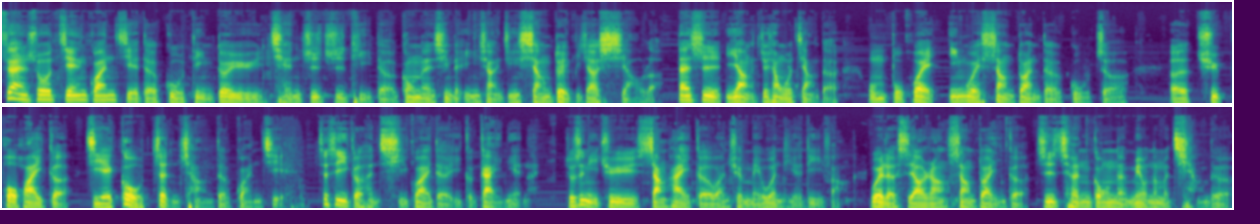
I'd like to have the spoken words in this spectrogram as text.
虽然说肩关节的固定对于前肢肢体的功能性的影响已经相对比较小了，但是一样，就像我讲的，我们不会因为上段的骨折而去破坏一个结构正常的关节，这是一个很奇怪的一个概念呢，就是你去伤害一个完全没问题的地方，为了是要让上段一个支撑功能没有那么强的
